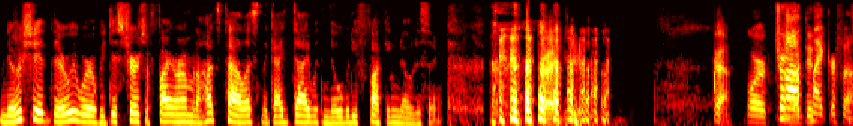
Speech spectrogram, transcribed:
No shit, there we were. We discharged a firearm in a Hutt's palace and the guy died with nobody fucking noticing. Right. yeah. Or, Drop you know, it microphone.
